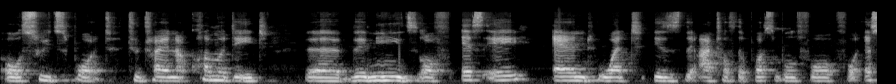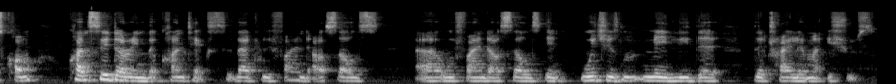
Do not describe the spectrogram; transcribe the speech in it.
or sweet spot to try and accommodate uh, the needs of SA and what is the art of the possible for, for Eskom, considering the context that we find ourselves uh, we find ourselves in, which is mainly the, the trilemma issues.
